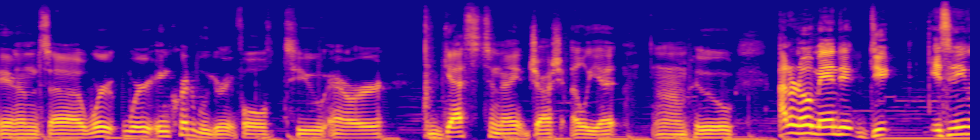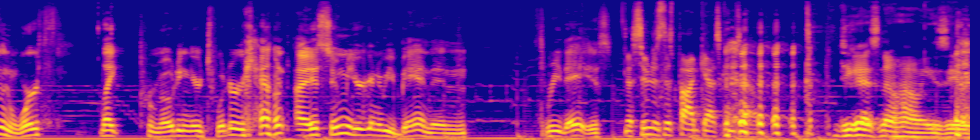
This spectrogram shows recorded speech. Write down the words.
And uh, we're we're incredibly grateful to our guest tonight, Josh Elliott, um, who I don't know, man. Do, do is it even worth like promoting your Twitter account? I assume you're going to be banned in three days. As soon as this podcast comes out, Do you guys know how easy it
